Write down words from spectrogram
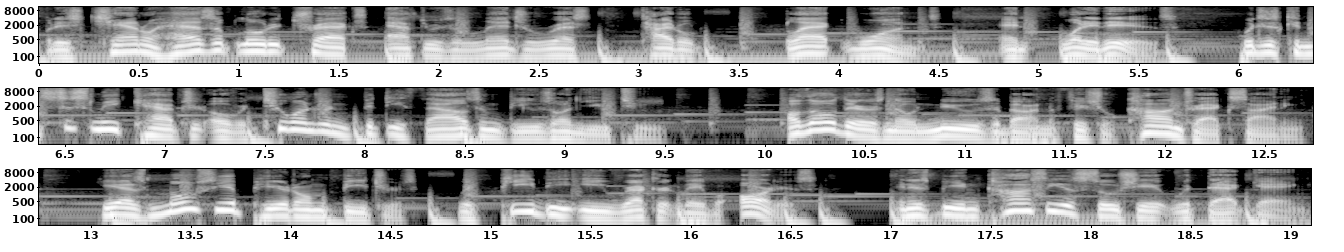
but his channel has uploaded tracks after his alleged arrest titled Black Ones and What It Is, which has consistently captured over 250,000 views on YouTube. Although there is no news about an official contract signing, he has mostly appeared on features with PDE record label artists and is being constantly associated with that gang,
